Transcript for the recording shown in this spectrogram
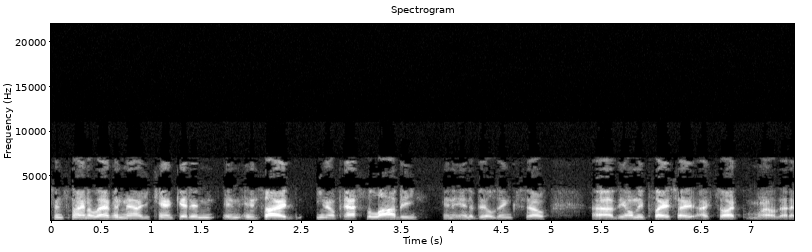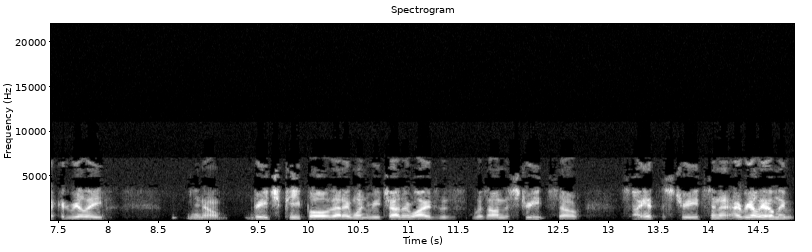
since 9/11, now you can't get in, in inside, you know, past the lobby in, in a building. So uh, the only place I, I thought, well, that I could really, you know, reach people that I wouldn't reach otherwise was was on the street. So, so I hit the streets, and I, I really only was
